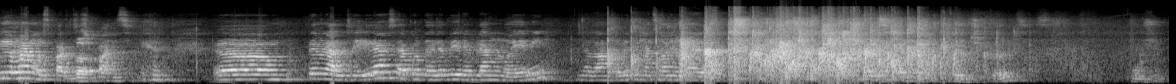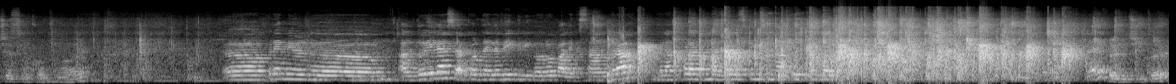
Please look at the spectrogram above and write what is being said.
fie mai mulți participanți. Da. Premiul al treilea se acordă elevei Rebleanu Noemi, de la Colegiul Național de Mare. Felicitări! Mult succes în continuare! Uh, premiul uh, al doilea se acordă elevei Grigorov Alexandra de la Școala Gimnazială Sfinții Natur Felicitări!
